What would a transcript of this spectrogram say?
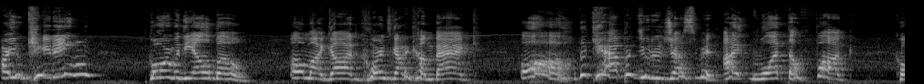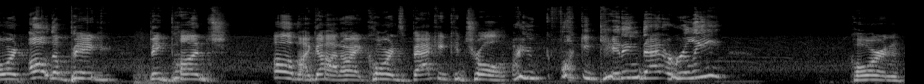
Are you kidding? Corn with the elbow. Oh my god, Corn's gotta come back. Oh, the Capitude adjustment. I, what the fuck? Corn, oh, the big, big punch. Oh my god, all right, Corn's back in control. Are you fucking kidding that early? Corn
